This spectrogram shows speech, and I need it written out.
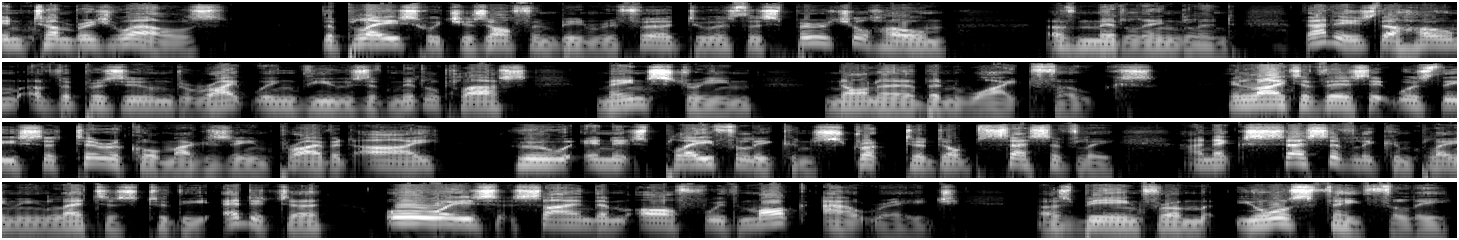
in Tunbridge Wells, the place which has often been referred to as the spiritual home of Middle England. That is, the home of the presumed right wing views of middle class, mainstream, non urban white folks. In light of this, it was the satirical magazine Private Eye who, in its playfully constructed, obsessively, and excessively complaining letters to the editor, always signed them off with mock outrage as being from yours faithfully,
